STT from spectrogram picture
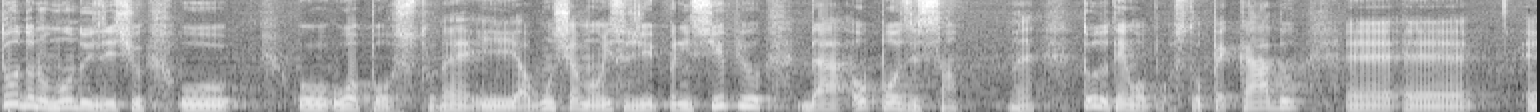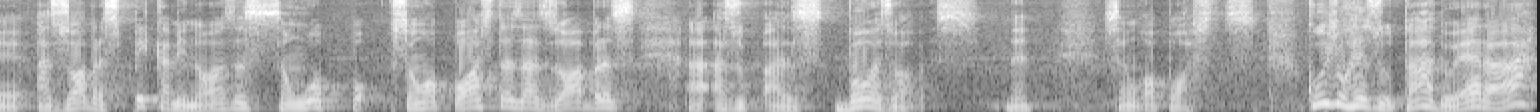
Tudo no mundo existe o, o, o oposto, né? e alguns chamam isso de princípio da oposição. Né? Tudo tem um oposto. O pecado é, é é, as obras pecaminosas são, opo são opostas às obras, às, às boas obras, né? são opostas, cujo resultado era a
